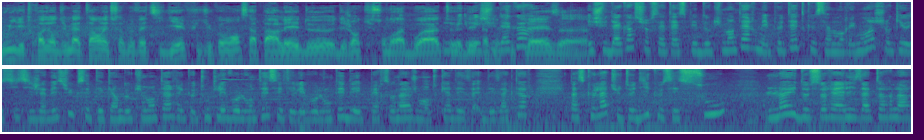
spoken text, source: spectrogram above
où il est 3h du matin, on est tous un peu fatigués, puis tu commences à parler de des gens qui sont dans la boîte, Mais- des mais personnes qui te plaisent. euh. Et je suis d'accord sur cet aspect documentaire, mais peut-être que ça m'aurait moins choqué aussi si j'avais su que c'était qu'un documentaire et que toutes les volontés, c'était les volontés des personnages ou en tout cas des, des acteurs. Parce que là, tu te dis que c'est sous l'œil de ce réalisateur-là.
